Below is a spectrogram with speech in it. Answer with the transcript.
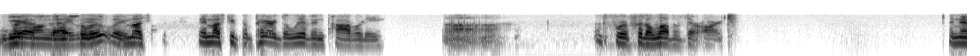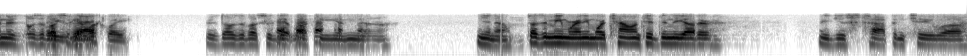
Yes, absolutely. They, they, must they must be prepared to live in poverty uh, for for the love of their art. And then there's those of us exactly. who get lucky. There's those of us who get lucky, and uh, you know, doesn't mean we're any more talented than the other. We just happen to uh,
